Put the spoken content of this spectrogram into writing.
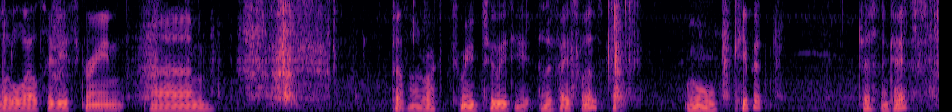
Little LCD screen. Um, doesn't look like it's going to be too easy to interface with, but we'll keep it just in case.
